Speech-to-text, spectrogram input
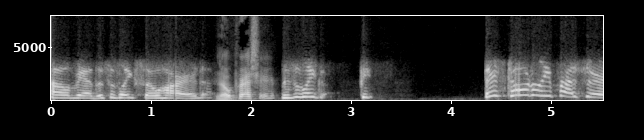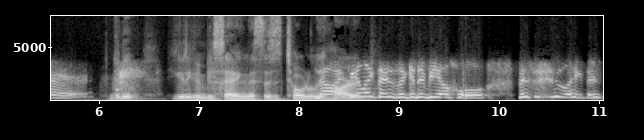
Oh man, this is like so hard. No pressure. This is like there's totally pressure. You could, you could even be saying this is totally no, hard. I feel like there's going to be a whole. This is like there's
